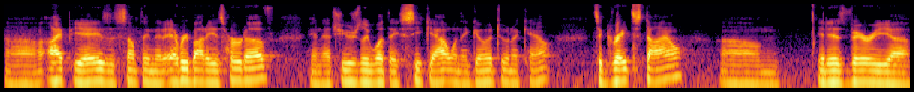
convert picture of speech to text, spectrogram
Uh, IPAs is something that everybody has heard of, and that's usually what they seek out when they go into an account. It's a great style. Um, it is very, uh,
